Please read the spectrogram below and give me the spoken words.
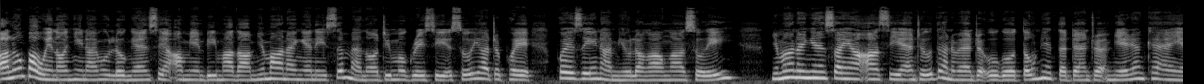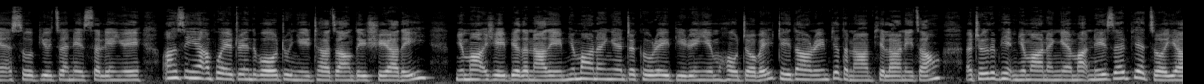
အားလုံးပါဝင်သောညှိနှိုင်းမှုလုပ်ငန်းစဉ်အောင်မြင်ပြီးမှသာမြန်မာနိုင်ငံ၏စစ်မှန်သောဒီမိုကရေစီအစိုးရတစ်ဖွဲ့ဖွဲ့စည်းနိုင်မျိုး၎င်းကဆိုသည်မြန်မာနိုင်ငံဆိုင်ရာအာဆီယံအထူးသံတမန်တအုပ်ကို၃နှစ်သက်တမ်းအတွက်အမြဲတမ်းခန့်အပ်ရန်အဆိုပြုချက်နှင့်ဆက်လင်း၍အာဆီယံအဖွဲ့အတွင်းသဘောတူညီထားကြောင်းသိရှိရသည်မြန်မာအရေးပြဿနာသည်မြန်မာနိုင်ငံတခုရေးပြည်တွင်းရေးမဟုတ်တော့ဘဲဒေသရင်းပြဿနာဖြစ်လာနေကြောင်းအထူးသဖြင့်မြန်မာနိုင်ငံမှာနေဆက်ပြတ်ကျော်ရာ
